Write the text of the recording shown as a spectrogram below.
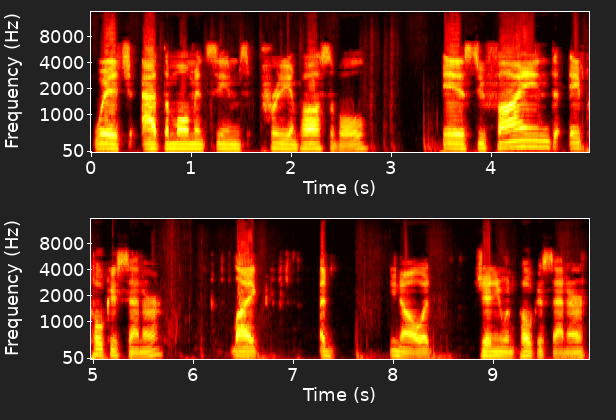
which at the moment seems pretty impossible, is to find a Poke Center, like, a, you know, a genuine Poke Center,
